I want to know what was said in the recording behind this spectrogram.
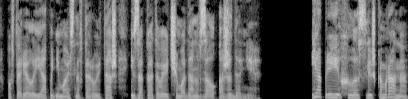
— повторяла я, поднимаясь на второй этаж и закатывая чемодан в зал ожидания. Я приехала слишком рано,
